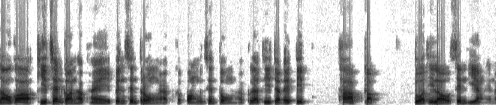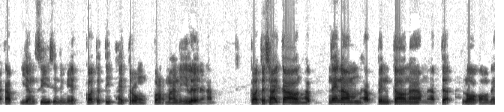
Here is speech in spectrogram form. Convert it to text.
เราก็ขีดเส้นก่อนครับ ให้เป็นเส้นตรงนะครับ กระป๋องเป็นเส้นตรงนะครับ เพื่อที่จะได้ติดทาบกับ ตัวที่เราเส้นเอียงเห็นไหมครับเอียง4เซนติเมตรก็จะติดให้ตรงประมาณนี้เลยนะครับ ก็จะใช้กาวนะครับ แนะนำนะครับเป็นกาวน้ำนะครับ จะลอกออกได้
